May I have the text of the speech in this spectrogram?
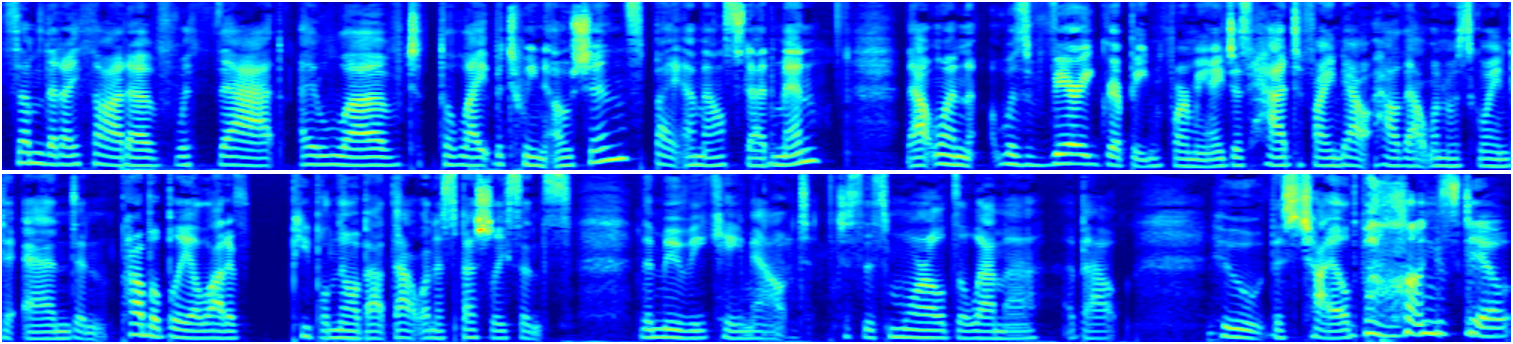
some that I thought of with that, I loved The Light Between Oceans by M.L. Stedman. That one was very gripping for me. I just had to find out how that one was going to end. And probably a lot of people know about that one, especially since the movie came out. Just this moral dilemma about who this child belongs to.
